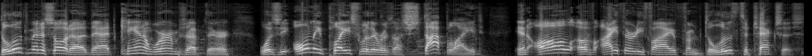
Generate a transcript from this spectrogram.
Duluth, Minnesota, that can of worms up there was the only place where there was a stoplight in all of I 35 from Duluth to Texas.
